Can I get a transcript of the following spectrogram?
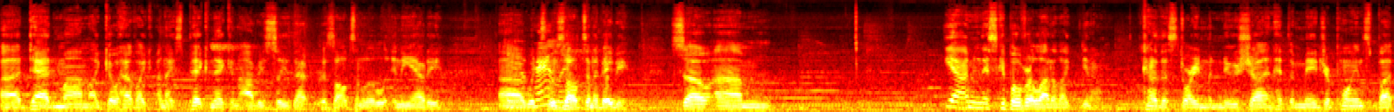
uh, dad and mom like go have like a nice picnic, and obviously that results in a little inny outy, uh, Yeah, which results in a baby. So, um, yeah, I mean they skip over a lot of like you know kind of the story minutia and hit the major points, but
